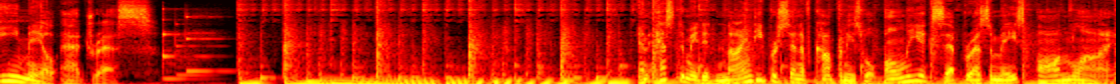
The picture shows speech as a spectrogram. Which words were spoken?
email address. An estimated 90% of companies will only accept resumes online.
